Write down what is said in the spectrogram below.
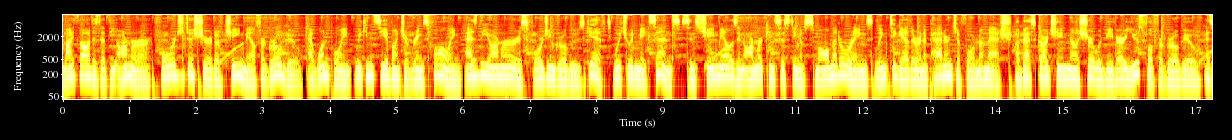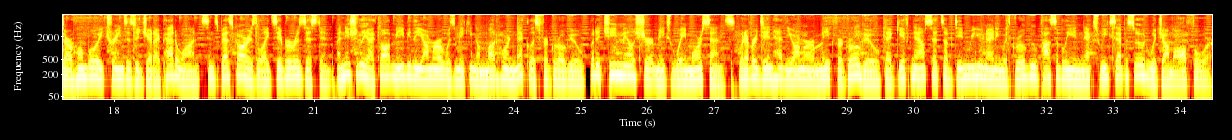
My thought is that the armorer forged a shirt of chainmail for Grogu. At one point, we can see a bunch of rings falling as the armorer is forging Grogu's gift, which would make sense since chainmail is an armor consisting of small metal rings linked together in a pattern to form a mesh. A Beskar chainmail shirt would be very useful for Grogu, as our homeboy trains as a Jedi Padawan since Beskar is lightsaber resistant. Initially, I thought maybe the armorer was making a mudhorn necklace for Grogu, but a chainmail shirt makes way more sense. Whatever Din had the armorer make for Grogu, that gift now sets up Din reuniting with Grogu possibly in next week's episode, which I'm all for.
